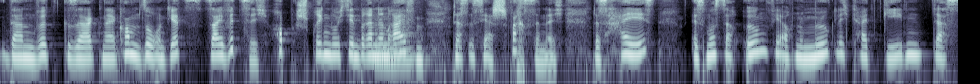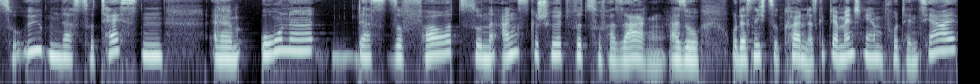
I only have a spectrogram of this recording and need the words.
dann wird gesagt, na komm, so und jetzt sei witzig, hopp, spring durch den brennenden mhm. Reifen. Das ist ja schwachsinnig. Das heißt, es muss doch irgendwie auch eine Möglichkeit geben, das zu üben, das zu testen, ähm, ohne dass sofort so eine Angst geschürt wird zu versagen, also oder es nicht zu können. Es gibt ja Menschen, die haben Potenzial,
